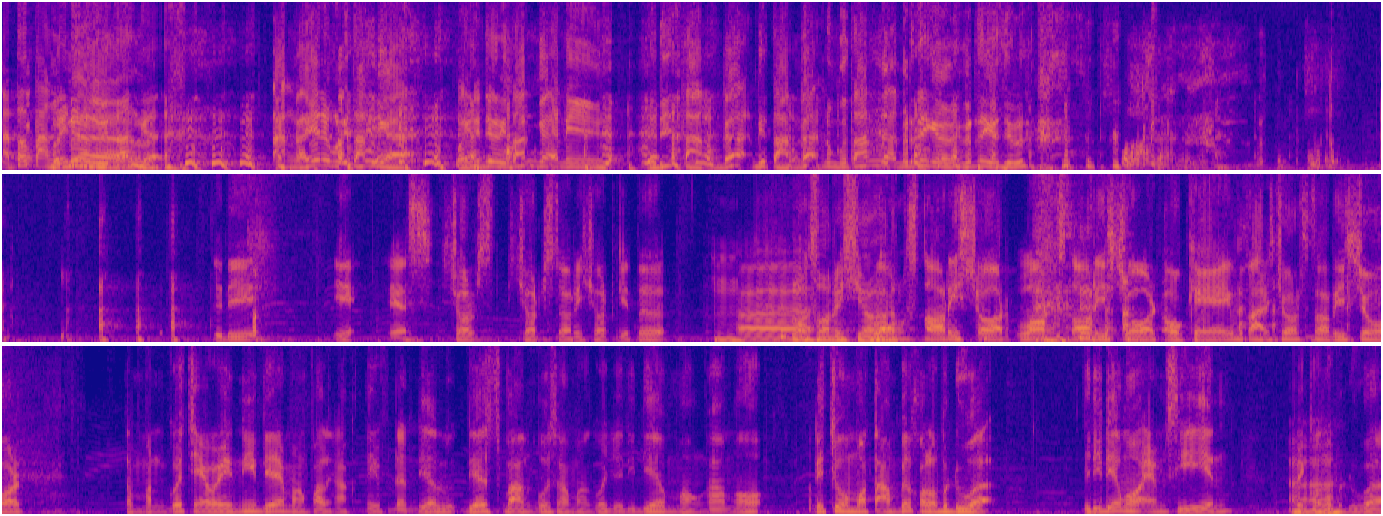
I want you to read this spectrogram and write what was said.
Atau tangganya nunggu di tangga. tangganya nunggu di tangga. Wah ini di tangga nih. Jadi tangga di tangga nunggu tangga. Ngerti gak? Ngerti gak sih lu? Jadi ya yes, short short story short gitu. Hmm. eh, Long story short. Long story short, long story short. Oke, bukan short story short. Temen gue cewek ini dia emang paling aktif dan dia dia sebangku sama gue. Jadi dia mau nggak mau dia cuma mau tampil kalau berdua. Jadi dia mau MC-in tapi Ah, kalau berdua.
